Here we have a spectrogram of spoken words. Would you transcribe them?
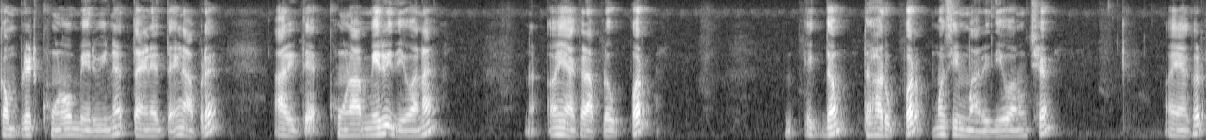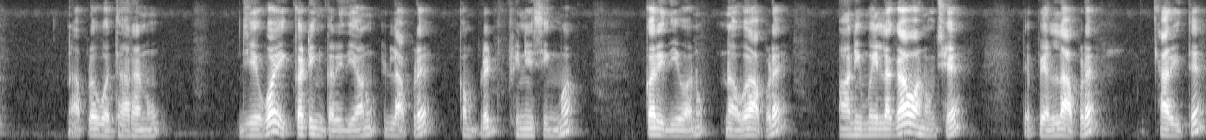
કમ્પ્લીટ ખૂણો મેળવીને ત્રણે ત્રણ આપણે આ રીતે ખૂણા મેળવી દેવાના. અહીં આગળ આપણે ઉપર એકદમ ધાર ઉપર મશીન મારી દેવાનું છે. અહીં આગળ. આપણે વધારાનું જે હોય કટિંગ કરી દેવાનું. એટલે આપણે કમ્પ્લીટ ફિનિશિંગમાં કરી દેવાનું. ને હવે આપણે આનીમય લગાવવાનું છે. તે પહેલાં આપણે આ રીતે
